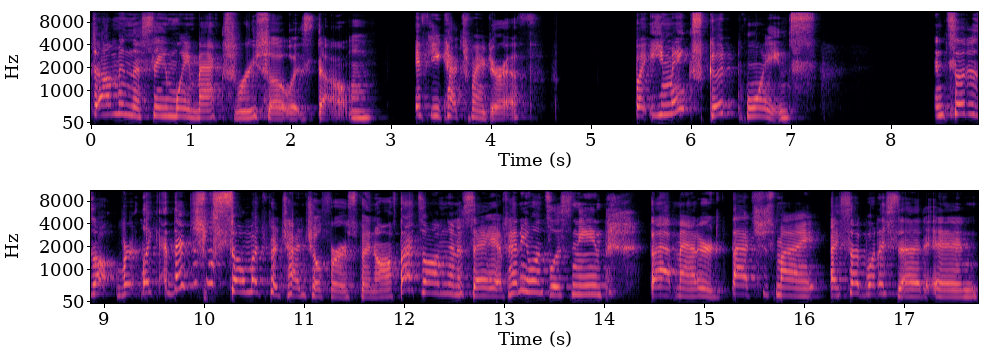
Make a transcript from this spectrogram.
dumb in the same way max russo is dumb if you catch my drift. But he makes good points and so does all like there's just was so much potential for a spinoff. That's all I'm gonna say. If anyone's listening, that mattered. That's just my I said what I said and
